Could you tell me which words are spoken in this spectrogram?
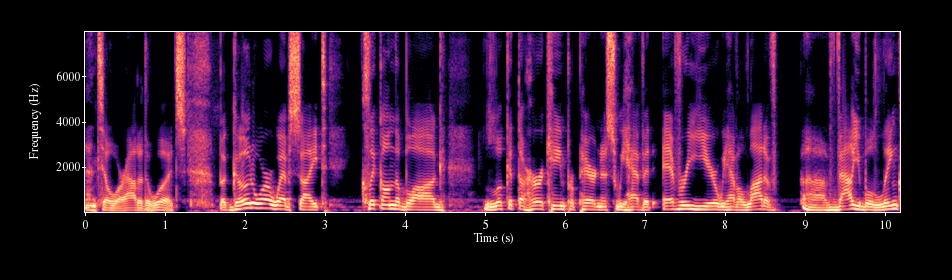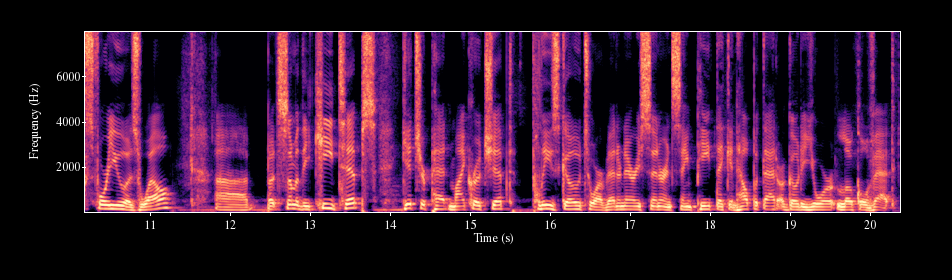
until we're out of the woods. But go to our website, click on the blog. Look at the hurricane preparedness. We have it every year. We have a lot of uh, valuable links for you as well. Uh, but some of the key tips get your pet microchipped. Please go to our veterinary center in St. Pete. They can help with that or go to your local vet.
